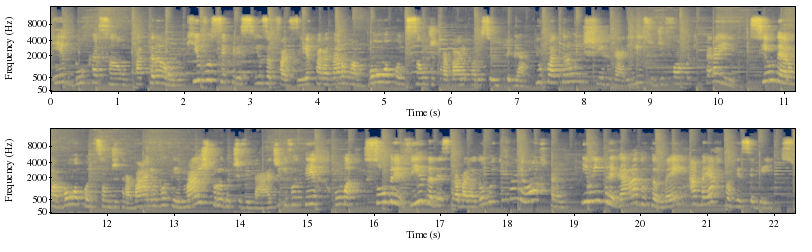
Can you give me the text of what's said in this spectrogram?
educação. Patrão, o que você precisa fazer para dar uma boa condição de trabalho para o seu empregado? E o patrão enxergar isso de forma que, peraí, se eu der uma boa condição de trabalho, eu vou ter mais produtividade e vou ter uma sobrevida desse trabalhador muito maior para mim. E o empregado também aberto a receber isso.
